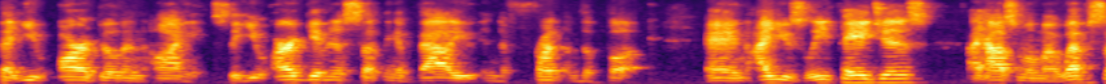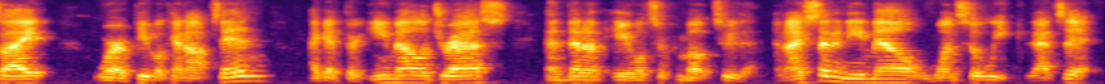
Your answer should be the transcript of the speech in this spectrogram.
that you are building an audience, that you are giving us something of value in the front of the book. And I use lead pages. I house them on my website where people can opt in. I get their email address, and then I'm able to promote to them. And I send an email once a week. That's it.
